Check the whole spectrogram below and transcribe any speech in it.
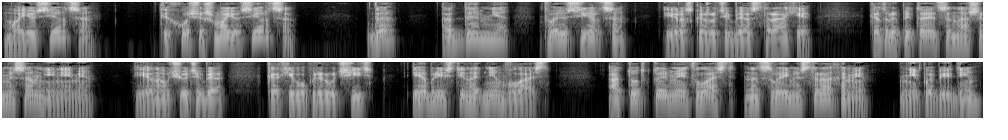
«Мое сердце? Ты хочешь мое сердце?» «Да. Отдай мне твое сердце, и расскажу тебе о страхе, который питается нашими сомнениями. Я научу тебя, как его приручить и обрести над ним власть. А тот, кто имеет власть над своими страхами, непобедим».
